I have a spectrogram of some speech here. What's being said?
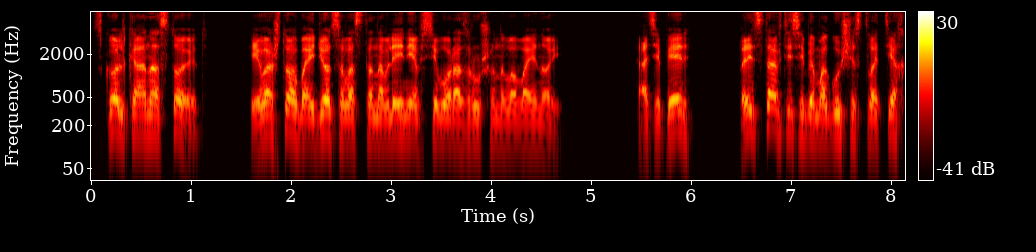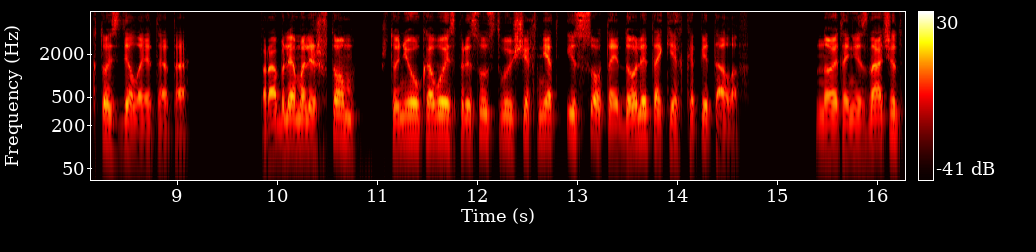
Сколько она стоит? и во что обойдется восстановление всего разрушенного войной. А теперь представьте себе могущество тех, кто сделает это. Проблема лишь в том, что ни у кого из присутствующих нет и сотой доли таких капиталов. Но это не значит,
